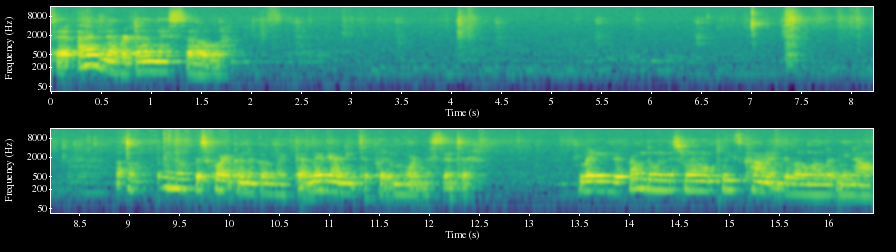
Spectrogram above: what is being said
I said, I've never done this, so uh -oh, don't know if it's quite gonna go like that. Maybe I need to put it more in the center. Ladies, if I'm doing this wrong, please comment below and let me know.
